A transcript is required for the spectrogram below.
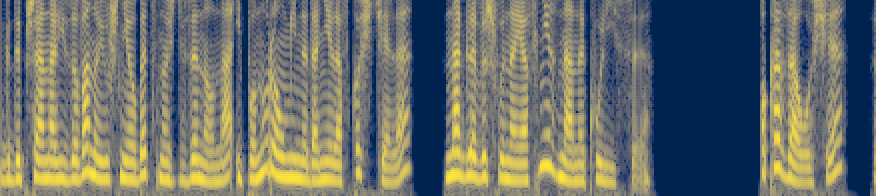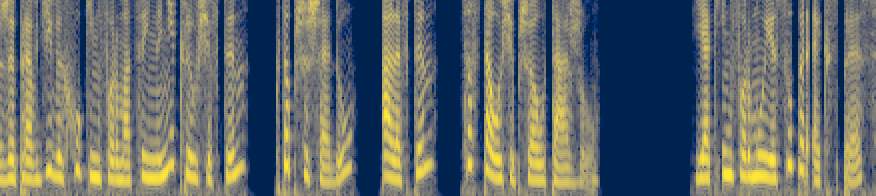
gdy przeanalizowano już nieobecność Zenona i ponurą minę Daniela w kościele, nagle wyszły na jaw nieznane kulisy. Okazało się, że prawdziwy huk informacyjny nie krył się w tym, kto przyszedł, ale w tym, co stało się przy ołtarzu. Jak informuje Super Express,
